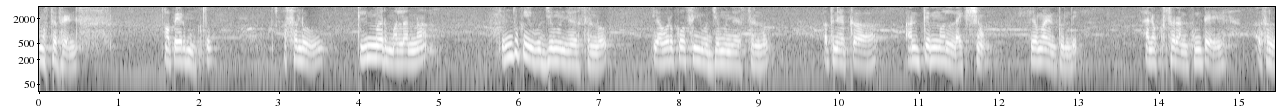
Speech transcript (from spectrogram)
నమస్తే ఫ్రెండ్స్. నా పేరు ముక్తు అసలు తీన్మార్ మల్లన్న ఎందుకు ఈ ఉద్యమం చేస్తుండో ఎవరి కోసం ఈ ఉద్యమం చేస్తుండో అతని యొక్క అంతిమ లక్ష్యం ఏమై ఉంటుంది? అని ఒకసారి అనుకుంటే అసలు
